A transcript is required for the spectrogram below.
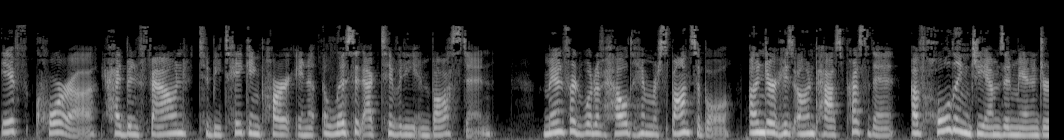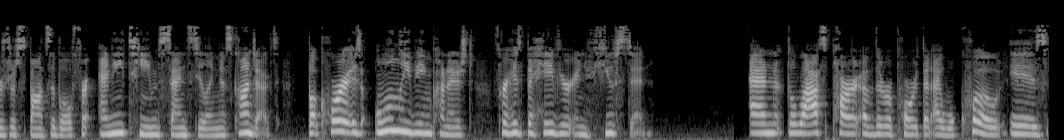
if Cora had been found to be taking part in illicit activity in Boston, Manfred would have held him responsible under his own past precedent of holding GMs and managers responsible for any team sign stealing misconduct, but Cora is only being punished for his behavior in Houston. And the last part of the report that I will quote is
